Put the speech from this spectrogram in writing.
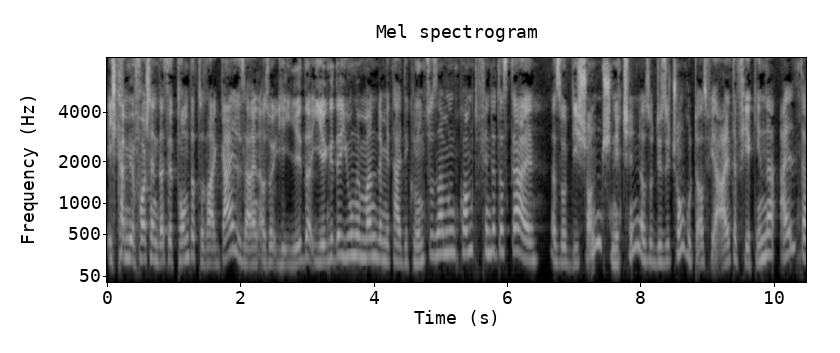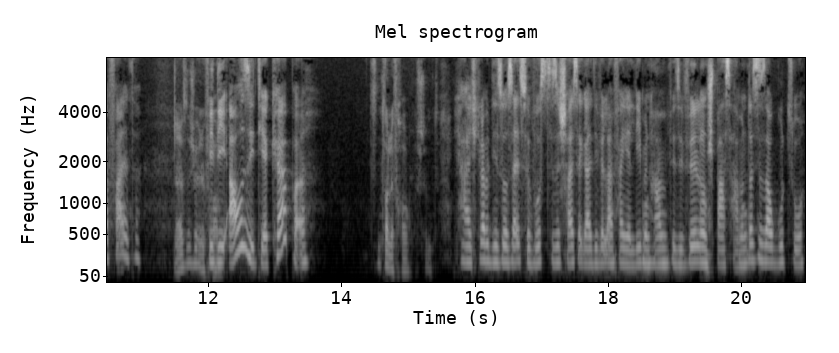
Ich kann mir vorstellen, dass der Tom da total geil sein. Also jeder, jeder junge Mann, der mit Heidi Klum zusammenkommt, findet das geil. Also die schon ein Schnittchen, also die sieht schon gut aus. Vier Alter, vier Kinder, alter Falter. Das ist eine schöne Frau. Wie die aussieht, ihr Körper. Das ist eine tolle Frau, stimmt. Ja, ich glaube, die ist so selbstbewusst, das ist scheißegal, die will einfach ihr Leben haben, wie sie will und Spaß haben. Das ist auch gut so.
